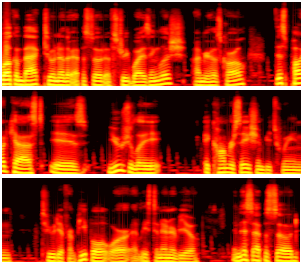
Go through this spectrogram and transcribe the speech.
Welcome back to another episode of Streetwise English. I'm your host, Carl. This podcast is usually a conversation between two different people, or at least an interview. In this episode,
